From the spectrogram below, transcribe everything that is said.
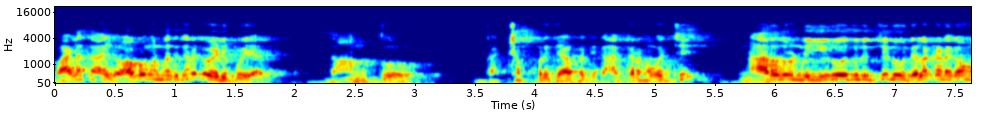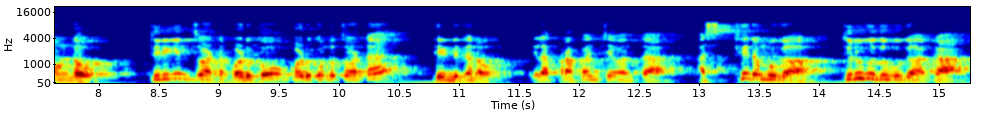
వాళ్ళకి ఆ యోగం ఉన్నది కనుక వెళ్ళిపోయారు. దాంతో దక్ష ప్రజాపతికి ఆగ్రహం వచ్చి నారదుడిని ఈ రోజు నుంచి నువ్వు నిలకడగా ఉండవు. తిరిగిన చోట పడుకోవు పడుకున్న చోట తిండి తినవు. ఇలా ప్రపంచమంతా అస్థిరముగా తిరుగుదువుగాక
